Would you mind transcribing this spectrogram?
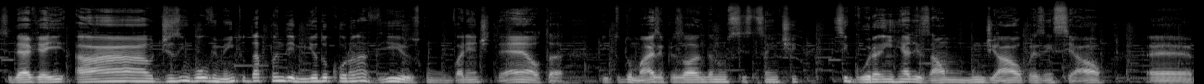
se deve aí ao desenvolvimento da pandemia do coronavírus, com variante Delta e tudo mais. A empresa ainda não se sente segura em realizar um mundial presencial. É,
